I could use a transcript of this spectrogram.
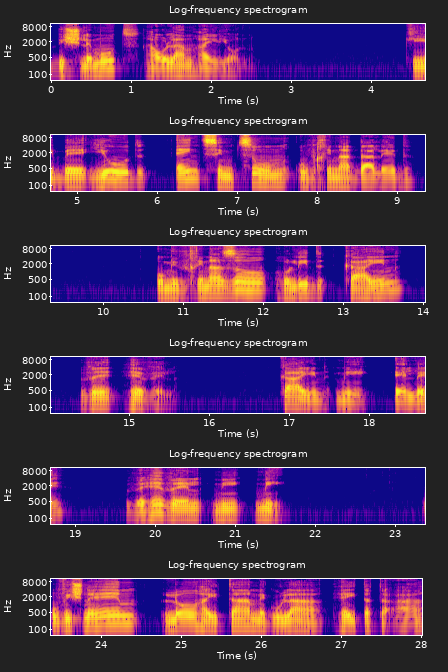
בשלמות העולם העליון. כי ביוד אין צמצום ובחינה ד', ומבחינה זו הוליד קין והבל. קין מאלה, והבל ממי. ובשניהם לא הייתה מגולה ה' תתאה,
